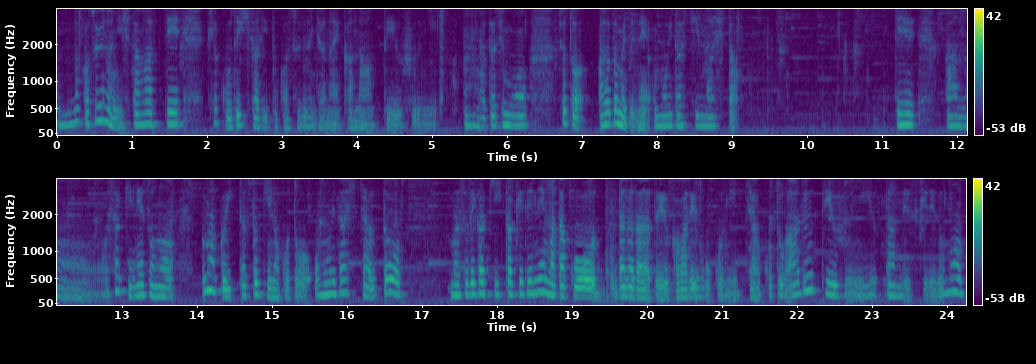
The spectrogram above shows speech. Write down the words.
なんかそういうのに従って結構できたりとかするんじゃないかなっていうふうに、うん、私もちょっと改めてね思い出しました。であのさっきねそのうまくいった時のことを思い出しちゃうと、まあ、それがきっかけでねまたこうダラダラというか悪い方向に行っちゃうことがあるっていうふうに言ったんですけれども、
